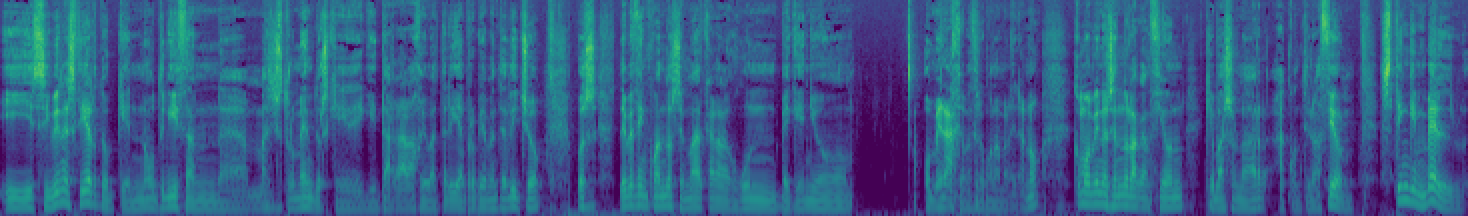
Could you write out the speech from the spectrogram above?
y si bien es cierto que no utilizan uh, más instrumentos que guitarra, bajo y batería propiamente dicho, pues de vez en cuando se marcan algún pequeño homenaje, por decirlo de alguna manera, ¿no? Como viene siendo la canción que va a sonar a continuación. Stinging Bell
